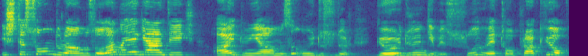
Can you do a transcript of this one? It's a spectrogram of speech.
işte son durağımız olan aya geldik. Ay dünyamızın uydusudur. Gördüğün gibi su ve toprak yok.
